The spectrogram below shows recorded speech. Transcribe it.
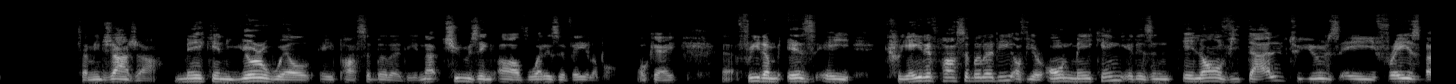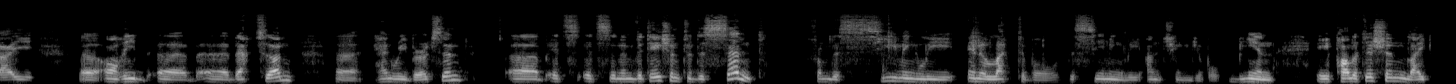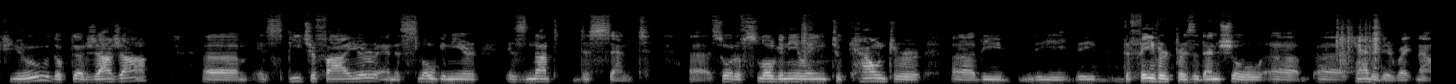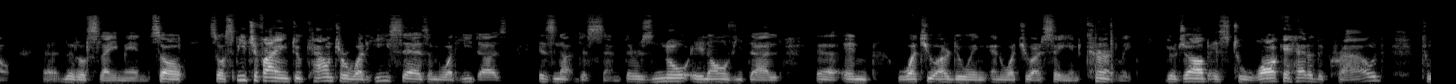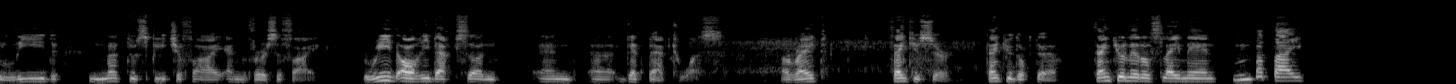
Samir Geagea, making your will a possibility, not choosing of what is available. Okay, uh, freedom is a creative possibility of your own making. It is an élan vital, to use a phrase by uh, Henri uh, uh Bergson, uh, Henry Bergson. Uh, it's it's an invitation to dissent from the seemingly inelectable, the seemingly unchangeable. Being a politician like you, Dr. Geagea, um, a speechifier and a sloganeer is not dissent. Uh, sort of sloganeering to counter uh, the, the, the the favored presidential uh, uh candidate right now, Little Sleiman. So so speechifying to counter what he says and what he does is not dissent. There is no élan vital in what you are doing and what you are saying currently. Your job is to walk ahead of the crowd, to lead, not to speechify and versify. Read Henri Bergson and uh, get back to us. All right? Thank you, sir. Thank you, doctor. Thank you, little Sleiman. Mm, bye bye.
